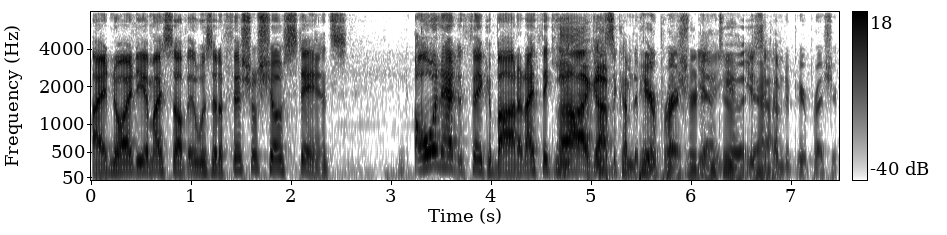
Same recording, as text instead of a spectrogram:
I had no idea myself. It was an official show stance. Owen had to think about it. I think he, Oh, I got succumbed to peer, peer pressure. Yeah, into you, it, You yeah. succumbed to come to peer pressure.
